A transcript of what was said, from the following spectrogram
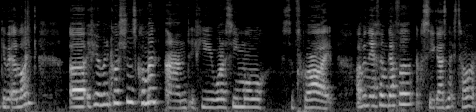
give it a like. Uh, if you have any questions, comment, and if you want to see more, subscribe. I've been the FM Gaffer, and I'll see you guys next time.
